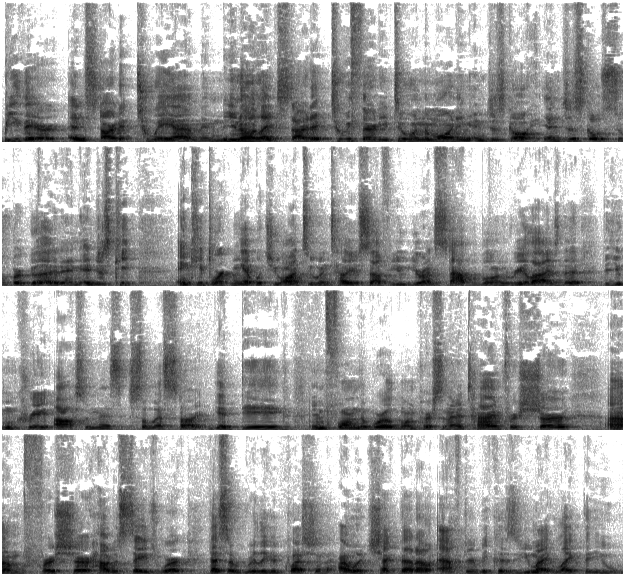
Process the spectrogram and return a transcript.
be there and start at 2 a.m and you know like start at 2.32 in the morning and just go and just go super good and, and just keep and keep working at what you want to and tell yourself you, you're unstoppable and realize that, that you can create awesomeness. So let's start. Get dig. Inform the world one person at a time for sure. Um, for sure. How does Sage work? That's a really good question. I would check that out after because you might like that you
